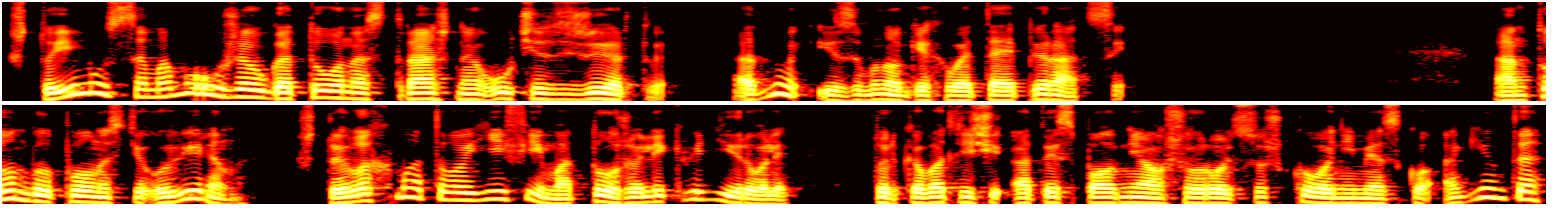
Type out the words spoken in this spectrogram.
что ему самому уже уготована страшная участь жертвы, одной из многих в этой операции. Антон был полностью уверен, что и Лохматова Ефима тоже ликвидировали, только в отличие от исполнявшего роль Сушкова немецкого агента,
